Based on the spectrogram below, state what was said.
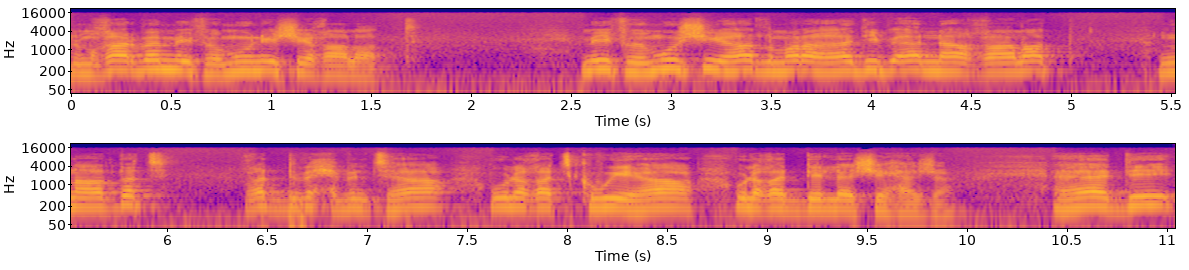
المغاربة ما يفهمونيش غلط. ما يفهموش هاد المرأة هذه بأنها غلط. ناضت غتذبح بنتها ولا غتكويها ولا غدير لها شي حاجة. هذه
